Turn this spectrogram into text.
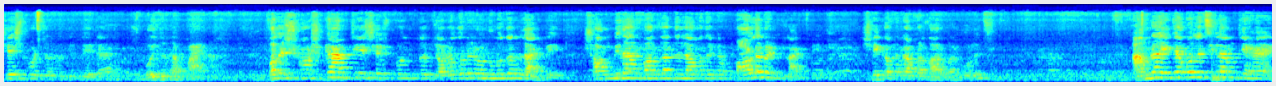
শেষ পর্যন্ত কিন্তু এটা বৈধতা পায় না। ফলে সংস্কার যে শেষ পর্যন্ত জনগণের অনুমোদন লাগবে, সংবিধান বদলাতে হলে আমাদের একটা পার্লামেন্ট লাগবে সেই কথাটা আমরা বারবার বলেছি। আমরা এটা বলেছিলাম যে হ্যাঁ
